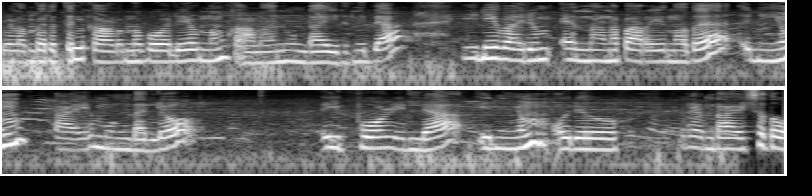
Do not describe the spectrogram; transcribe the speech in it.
വിളംബരത്തിൽ കാണുന്ന പോലെയൊന്നും കാണാനുണ്ടായിരുന്നില്ല. ഇനി വരും എന്നാണ് പറയുന്നത്. ഇനിയും ടൈമുണ്ടല്ലോ ഇപ്പോഴില്ല. ഇനിയും ഒരു രണ്ടാഴ്ച തോ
